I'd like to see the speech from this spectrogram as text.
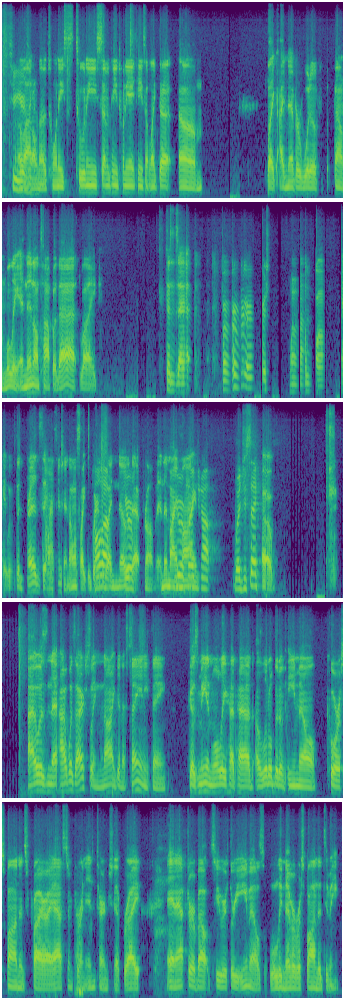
two years I don't know 20, 2017, 2018, something like that. Um, like I never would have found Wooly, and then on top of that, like because at first when I walked it was the dreads that my attention. I was like, where Hold do up. I know You're- that from? And then my mind. What'd you say? oh, I was ne- I was actually not gonna say anything because me and Wooly had had a little bit of email correspondence prior. I asked him for an internship, right? And after about two or three emails, Wooly never responded to me.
